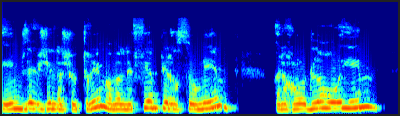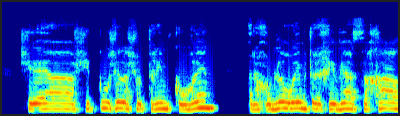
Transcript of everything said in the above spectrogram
אם זה בשביל השוטרים, אבל לפי הפרסומים, אנחנו עוד לא רואים שהשיפור של השוטרים קורה, אנחנו עוד לא רואים את רכיבי השכר.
